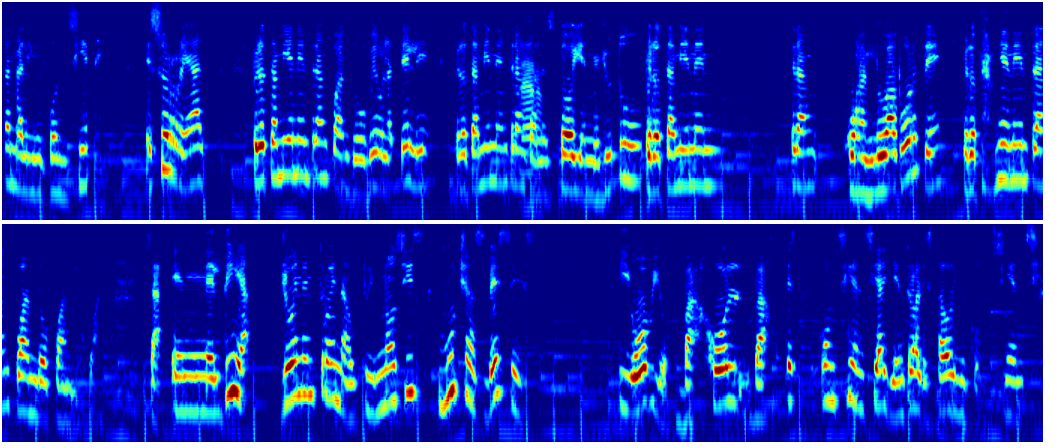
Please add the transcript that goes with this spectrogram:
al inconsciente. Eso es real. Pero también entran cuando veo la tele, pero también entran cuando estoy en el YouTube, pero también entran cuando aborte, pero también entran cuando, cuando, cuando. O sea, en el día yo entro en autohipnosis muchas veces. Y obvio, bajo, bajo esta conciencia y entro al estado de inconsciencia.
